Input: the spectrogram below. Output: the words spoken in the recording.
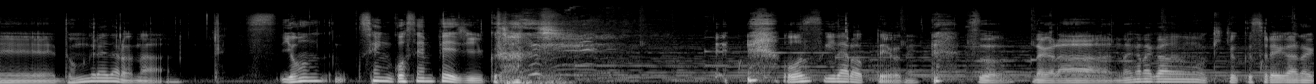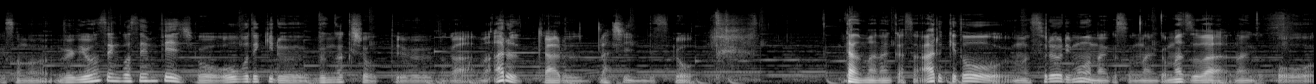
えー、どんぐらいだろうな。4000、5000ページいく話。多すぎだろっていうね。そう。だから、なかなかもう結局それがなんかその、4000、5000ページを応募できる文学賞っていうのが、まあ、あるっちゃあるらしいんですよ。ただまあなんかさ、あるけど、まあ、それよりもなんかそのなんかまずはなんかこ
